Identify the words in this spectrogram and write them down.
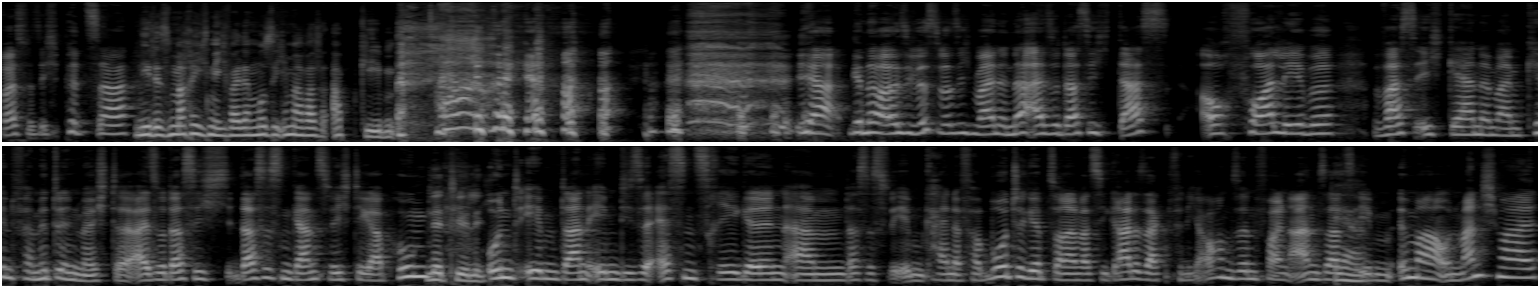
was weiß ich Pizza. Nee, das mache ich nicht, weil da muss ich immer was abgeben. ja. ja, genau, also Sie wissen, was ich meine, ne? Also, dass ich das auch vorlebe, was ich gerne meinem Kind vermitteln möchte. Also, dass ich, das ist ein ganz wichtiger Punkt. Natürlich. Und eben dann eben diese Essensregeln, ähm, dass es eben keine Verbote gibt, sondern was Sie gerade sagten, finde ich auch einen sinnvollen Ansatz, ja. eben immer und manchmal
